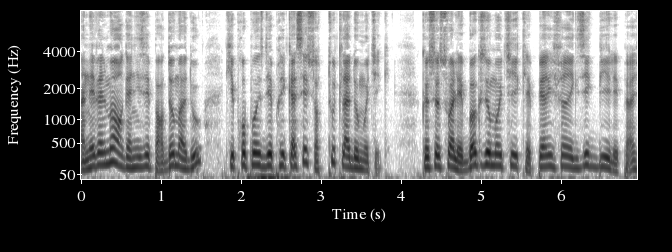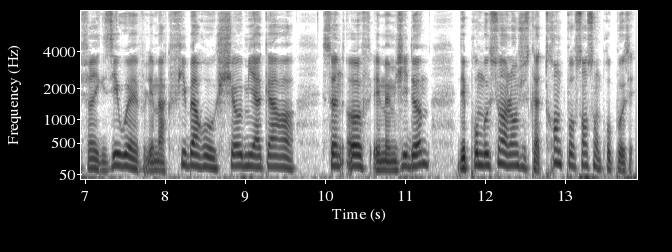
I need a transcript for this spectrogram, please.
un événement organisé par Domadou qui propose des prix cassés sur toute la domotique. Que ce soit les box domotiques, les périphériques Zigbee, les périphériques Z-Wave, les marques Fibaro, Xiaomi Akara, Sun-Off et même JDOM, des promotions allant jusqu'à 30% sont proposées.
